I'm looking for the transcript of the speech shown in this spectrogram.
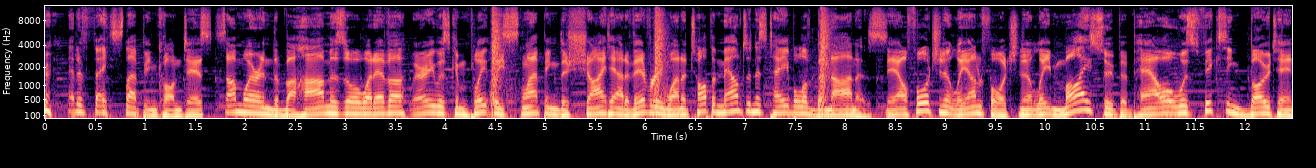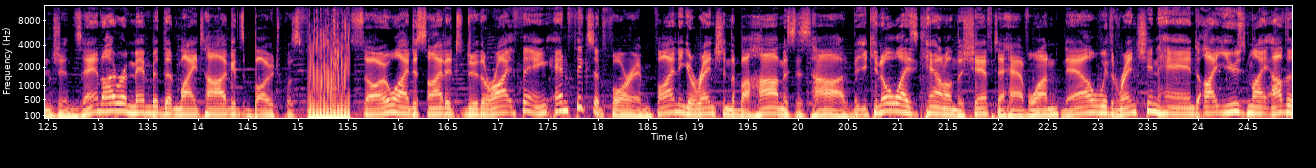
at a face slapping contest somewhere in the Bahamas or whatever, where he was completely slapping the shite out of everyone atop a mountainous table of bananas. Now, fortunately, unfortunately, my superpower was fixing boat engines, and I remembered that my target's boat was f***ed. So I decided to do the right thing and fix it for him. Finding a wrench in the Bahamas is hard, but you can always count on the chef to have one. Now, with wrench in hand, I used my other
